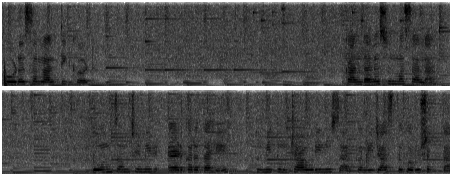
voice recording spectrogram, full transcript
थोडंसं लाल तिखट कांदा लसूण मसाला दोन चमचे मी ॲड करत आहे. तुम्ही तुमच्या आवडीनुसार कमी जास्त करू शकता.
